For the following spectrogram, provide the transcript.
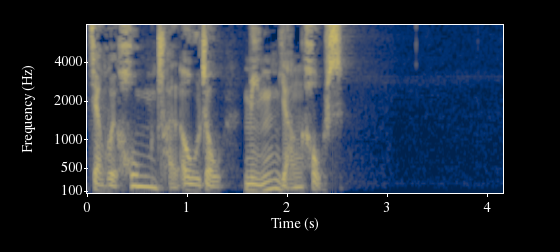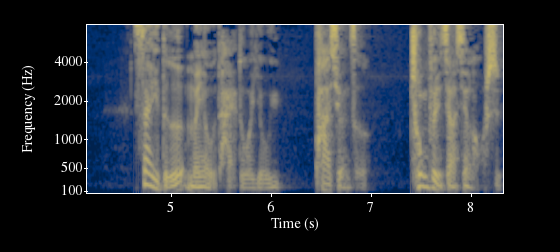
将会轰传欧洲，名扬后世。赛德没有太多犹豫，他选择充分相信老师，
